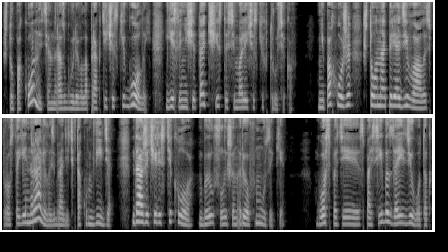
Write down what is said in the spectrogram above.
что по комнате она разгуливала практически голой, если не считать чисто символических трусиков. Не похоже, что она переодевалась, просто ей нравилось бродить в таком виде. Даже через стекло был слышен рев музыки. «Господи, спасибо за идиоток!»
